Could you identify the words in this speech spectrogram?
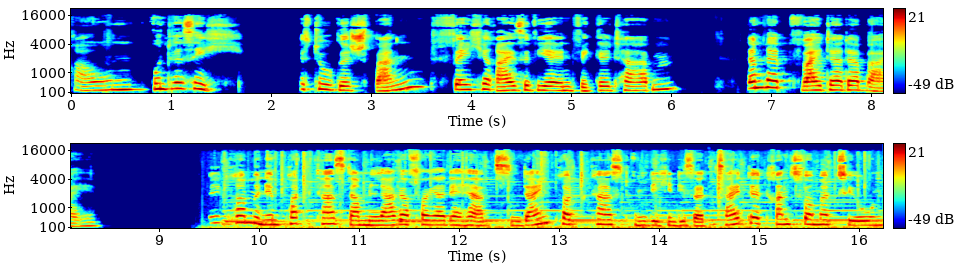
Frauen unter sich. Bist du gespannt, welche Reise wir entwickelt haben? Dann bleib weiter dabei. Willkommen im Podcast am Lagerfeuer der Herzen, dein Podcast, um dich in dieser Zeit der Transformation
